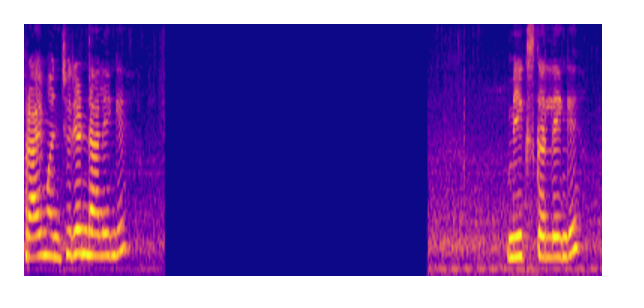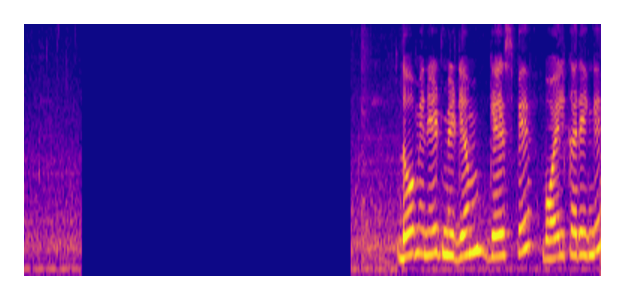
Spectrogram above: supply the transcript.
फ्राई मंचूरियन डालेंगे। मिक्स कर लेंगे। दो मिनट मीडियम गैस पे बॉईल करेंगे।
